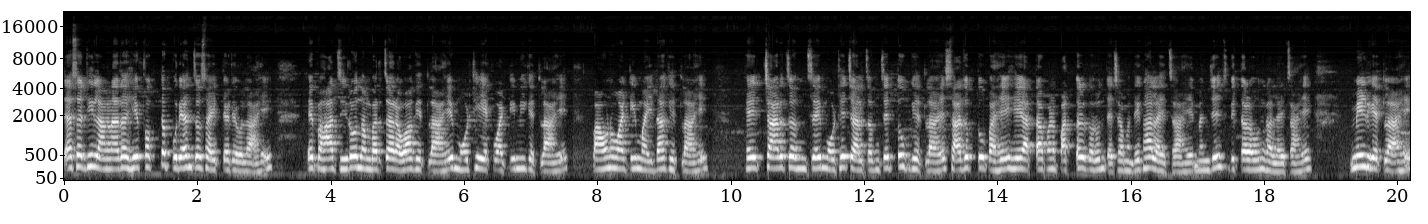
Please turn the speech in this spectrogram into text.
त्यासाठी लागणारं हे फक्त पुऱ्यांचं साहित्य ठेवलं आहे. हे पहा झिरो नंबरचा रवा घेतला आहे. मोठी एक वाटी मी घेतला आहे. पाऊण वाटी मैदा घेतला आहे. हे चार चमचे मोठे चार चमचे तूप घेतलं आहे. साजूक तूप आहे. हे आता आपण पातळ करून त्याच्यामध्ये घालायचं आहे. म्हणजेच वितळवून घालायचं आहे. मीठ घेतलं आहे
